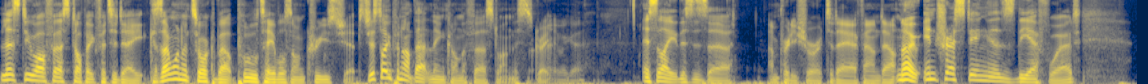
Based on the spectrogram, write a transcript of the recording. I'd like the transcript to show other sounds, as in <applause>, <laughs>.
let's do our first topic for today because I want to talk about pool tables on cruise ships. Just open up that link on the first one. This is great. There we go. It's like this is uh I'm pretty sure today I found out. No, interesting as the F word.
